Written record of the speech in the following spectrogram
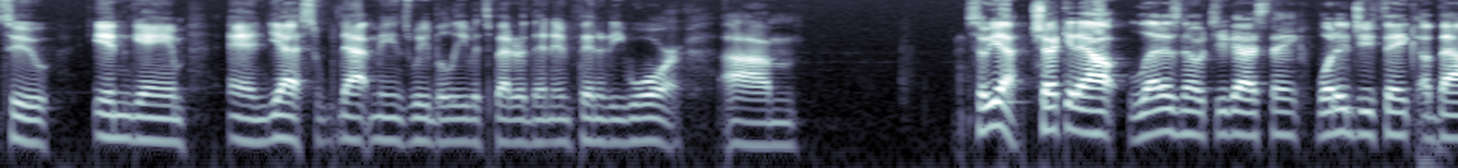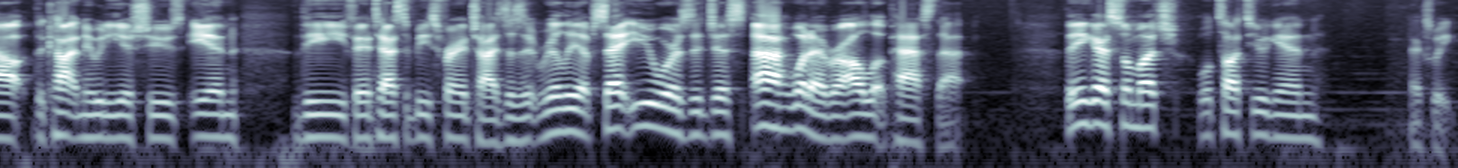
to Endgame. And yes, that means we believe it's better than Infinity War. Um, so yeah, check it out. Let us know what you guys think. What did you think about the continuity issues in the Fantastic Beasts franchise? Does it really upset you, or is it just ah whatever? I'll look past that. Thank you guys so much. We'll talk to you again next week.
